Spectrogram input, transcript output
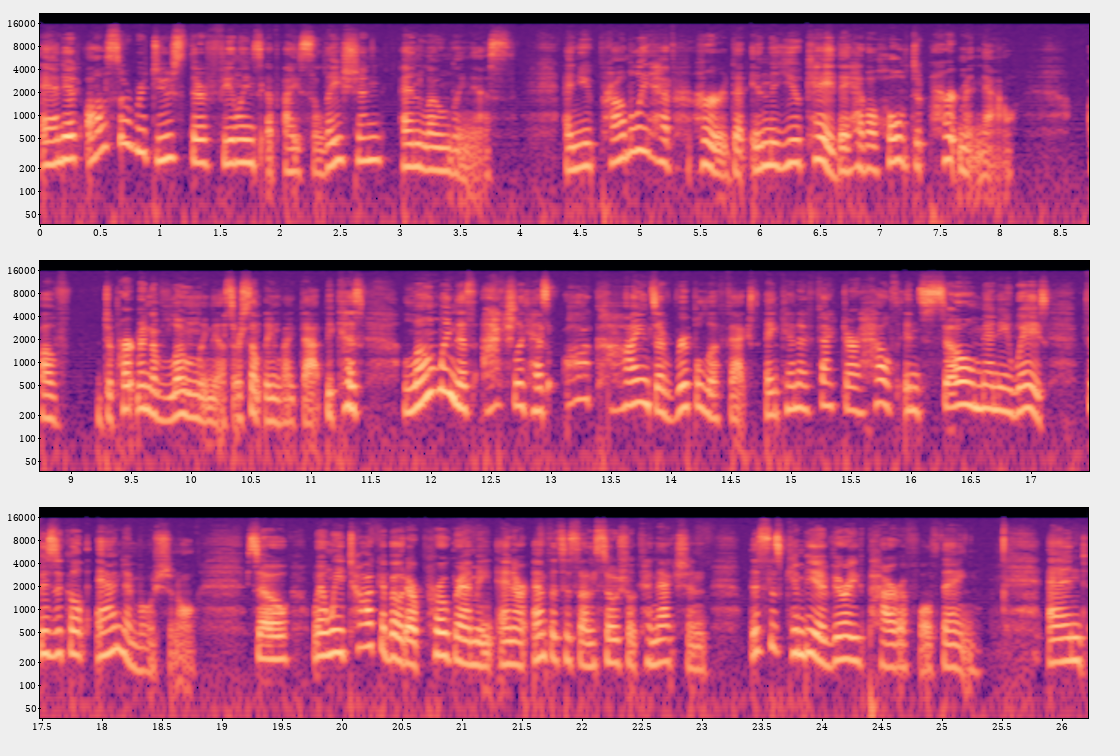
and it also reduced their feelings of isolation and loneliness. And you probably have heard that in the UK they have a whole department now of Department of Loneliness or something like that because loneliness actually has all kinds of ripple effects and can affect our health in so many ways, physical and emotional. So when we talk about our programming and our emphasis on social connection, this is, can be a very powerful thing. And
